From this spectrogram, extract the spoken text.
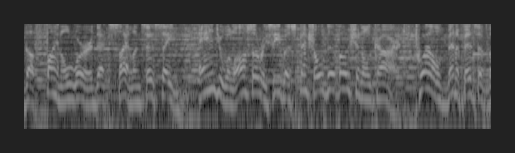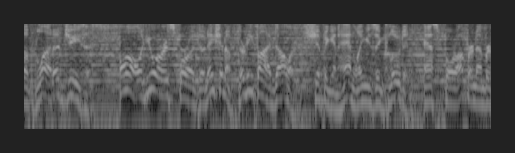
The Final Word That Silences Satan. And you will also receive a special devotional card 12 Benefits of the Blood of Jesus. All yours for a donation of $35. Shipping and handling is included. Ask for offer number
